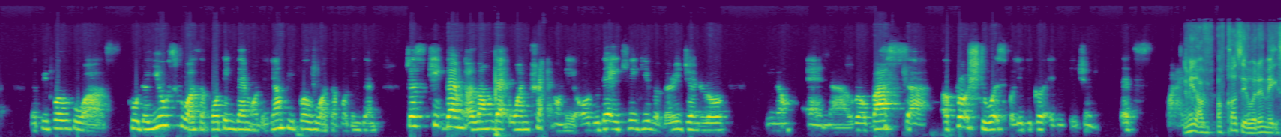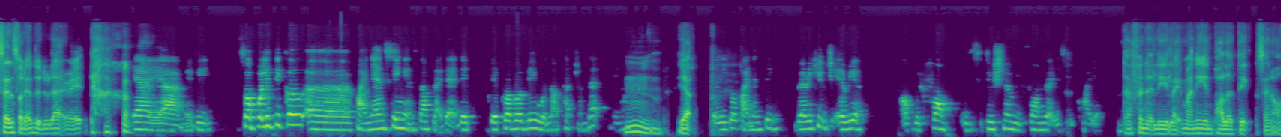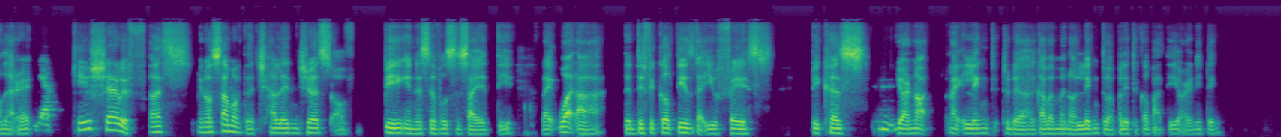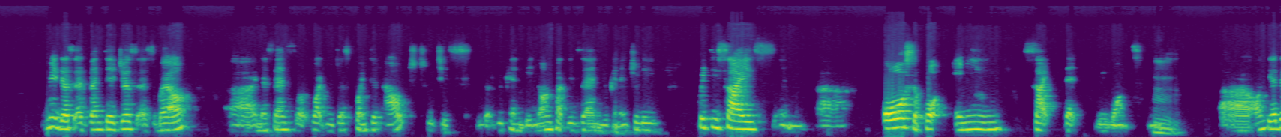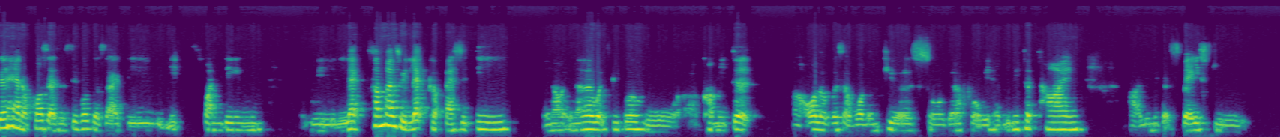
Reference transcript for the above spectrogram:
the people who are who the youth who are supporting them or the young people who are supporting them just keep them along that one track only, or do they actually give a very general, you know, and uh, robust uh, approach towards political education? That's what I, I mean, of, of course, it wouldn't make sense for them to do that, right? yeah, yeah, maybe. So political uh, financing and stuff like that, they, they probably will not touch on that. You know? Hmm. yeah. Political financing, very huge area of reform, institutional reform that is required. Definitely, like money in politics and all that, right? Yeah. Can you share with us, you know, some of the challenges of being in a civil society? Like, what are the difficulties that you face because Mm. you are not like linked to the government or linked to a political party or anything? I mean, there's advantages as well, uh, in the sense of what you just pointed out, which is that you can be non-partisan, you can actually criticize and uh, or support any side that we want. Hmm. Uh, on the other hand, of course, as a civil society, we need funding. We lack, sometimes we lack capacity. You know, in other words, people who are committed, uh, all of us are volunteers. So therefore we have limited time, uh, limited space to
